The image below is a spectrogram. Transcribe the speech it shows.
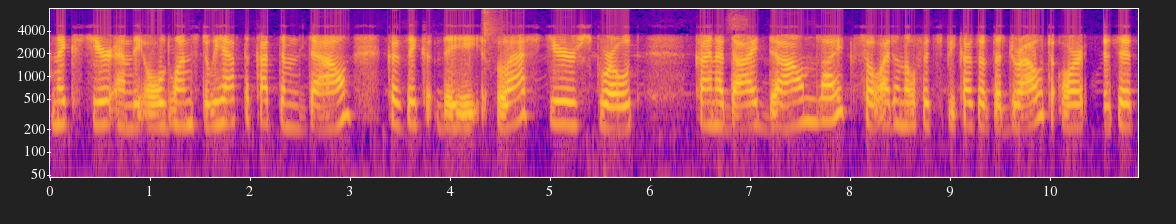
next year, and the old ones, do we have to cut them down? Because they the last year's growth kind of died down, like. So I don't know if it's because of the drought, or is it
